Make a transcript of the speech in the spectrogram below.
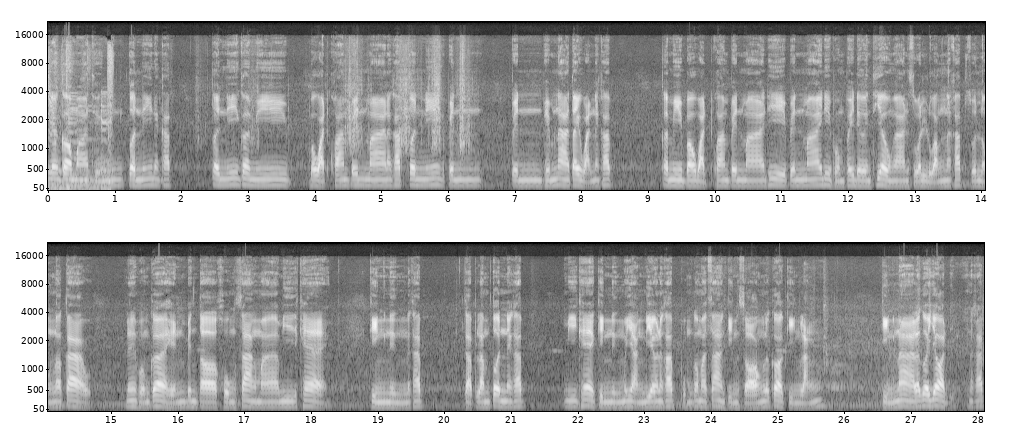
เรื่องก็มาถึงต้นนี้นะครับ ต้นนี้ก็มีประวัติความเป็นมานะครับ ต้นนี้เป็นเป็นเพมหน้าไต้หวันนะครับ ก็มีประวัติความเป็นมาที่เป็นไม้ที่ผมไปเดินเที่ยวงานสวนหลวงนะครับ สวนหลวงรอเก้าแล้วผมก็เห็นเป็นตอโครงสร้างมามีแค่กิ่งหนึ่งนะครับ กับลำต้นนะครับ มีแค่กิ่งหนึ่งมาอย่างเดียวนะครับ ผมก็มาสร้างกิ่งสองแล้วก็กิ่งหลัง กิ่งหน้าแล้วก็ยอดนะครับ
